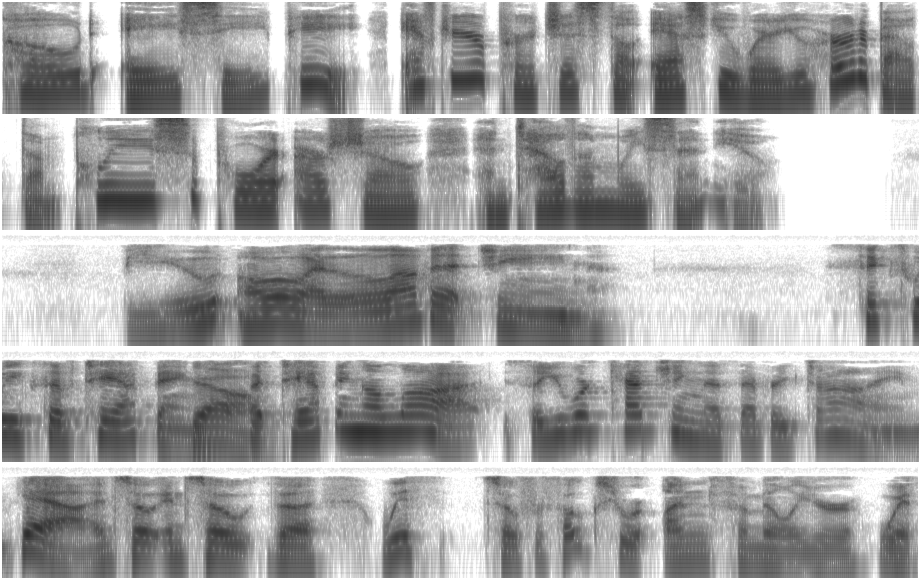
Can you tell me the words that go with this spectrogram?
code ACP. After your purchase, they'll ask you where you heard about them. Please support our show and tell them we sent you. Beaut. Oh, I love it, Gene. Six weeks of tapping, yeah. but tapping a lot. So you were catching this every time. Yeah, and so and so the with so for folks who are unfamiliar with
